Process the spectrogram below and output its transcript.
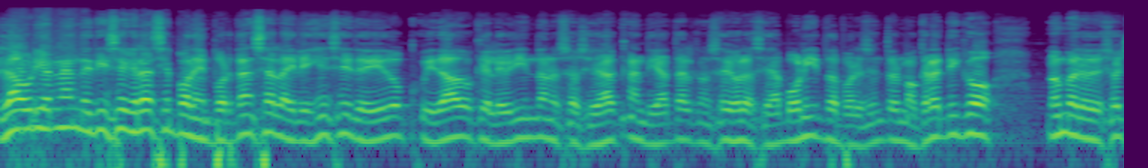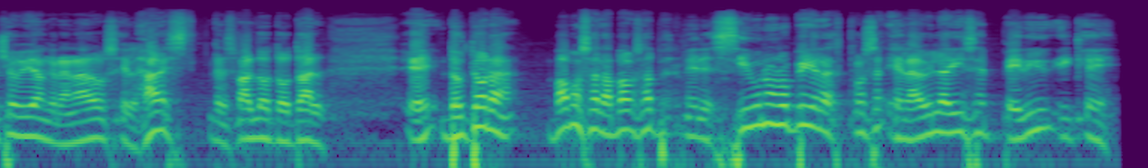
Laura Hernández dice gracias por la importancia de la diligencia y debido cuidado que le brinda a nuestra ciudad candidata al Consejo de la Ciudad Bonita por el Centro Democrático, número 18 Vivan Granados, el hash, respaldo total. Eh, doctora, vamos a la pausa, pero mire, si uno no pide las cosas, en la Biblia dice pedir y qué.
